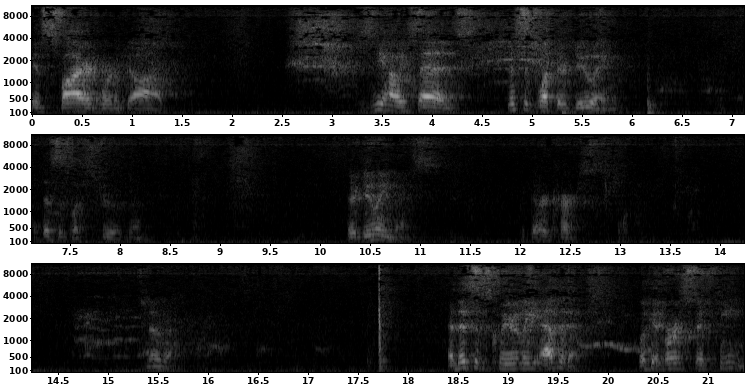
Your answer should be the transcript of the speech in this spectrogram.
inspired Word of God. See how he says, this is what they're doing, but this is what's true of them. They're doing this, but they're accursed. Know that. And this is clearly evident. Look at verse 15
